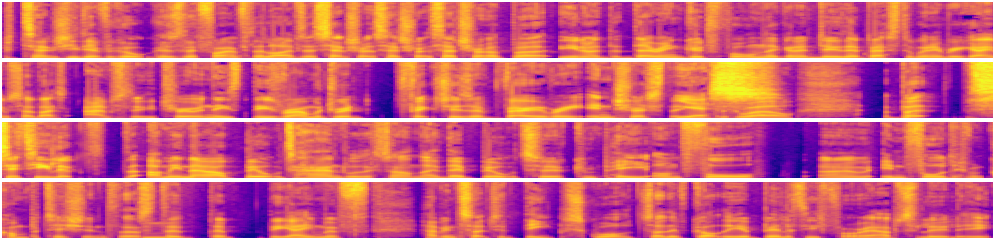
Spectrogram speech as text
potentially difficult because they're fighting for their lives, etc., etc., etc. But you know they're in good form. They're going to do their best to win every game. So that's absolutely true. And these these Real Madrid fixtures are very very interesting Yes. as well. But City looked. I mean, they are built to handle this, aren't they? They're built to compete on four. Um, in four different competitions, that's Mm. the, the the aim of having such a deep squad. So they've got the ability for it, absolutely.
